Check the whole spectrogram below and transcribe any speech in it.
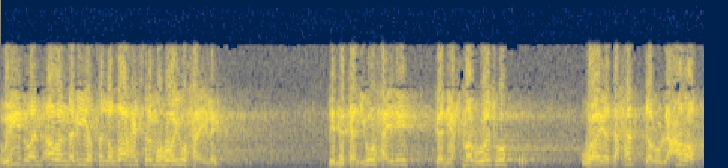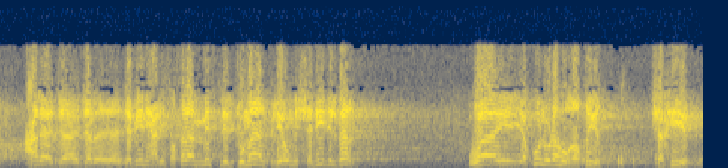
أريد أن أرى النبي صلى الله عليه وسلم وهو يوحى إليه. لأن كان يوحى إليه كان يحمر وجهه ويتحدر العرق على جبينه عليه الصلاة والسلام مثل الجمان في اليوم الشديد البرد ويكون له غطيط شخير.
